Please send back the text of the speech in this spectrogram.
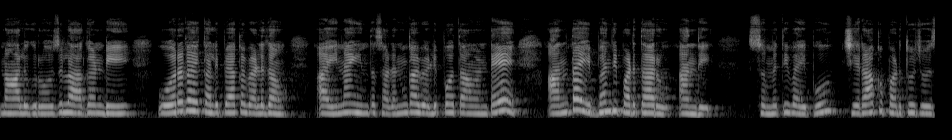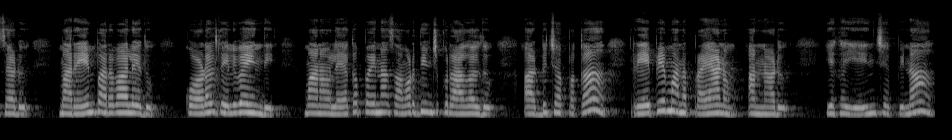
నాలుగు రోజులు ఆగండి. ఊరగాయ కలిపాక వెళదాం. అయినా ఇంత సడన్గా వెళ్ళిపోతామంటే అంతా ఇబ్బంది పడతారు అంది. సుమతి వైపు చిరాకు పడుతూ చూశాడు. మరేం పర్వాలేదు. కోడలు తెలివైంది. మనం లేకపోయినా సమర్థించుకు రాగలదు. అడ్డు చెప్పక రేపే మన ప్రయాణం అన్నాడు. ఇక ఏం చెప్పినా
